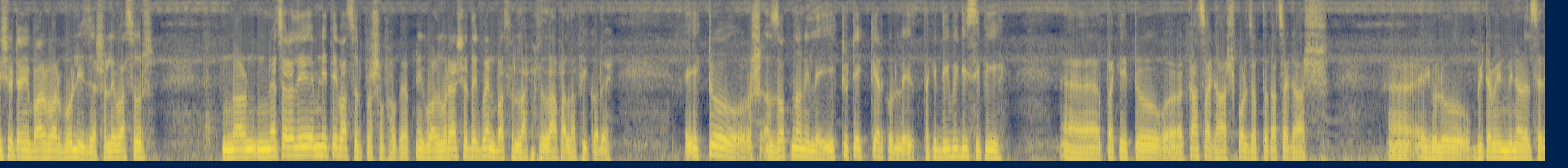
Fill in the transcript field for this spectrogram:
বিষয়টা আমি বারবার বলি যে আসলে বাছুর ন্যাচারালি এমনিতে বাছুর প্রসব হবে। আপনি গলগরে এসে দেখবেন বাছুর লাফা লাফালাফি করে। একটু যত্ন নিলে একটু টেক কেয়ার করলে তাকে ডিবিডিসিপি তাকে একটু কাঁচা ঘাস, পর্যাপ্ত কাঁচা ঘাস এগুলো ভিটামিন মিনারেলসের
